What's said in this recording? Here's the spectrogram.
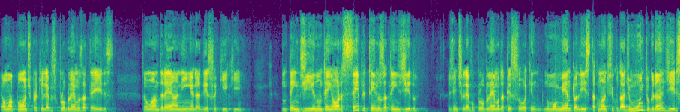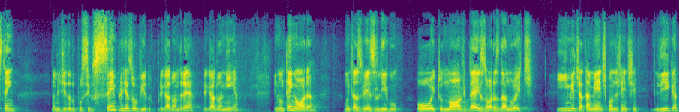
É uma ponte para que leve os problemas até eles. Então, André, Aninha, agradeço aqui que não tem dia, não tem hora, sempre tem nos atendido. A gente leva o problema da pessoa que no momento ali está com uma dificuldade muito grande e eles têm na medida do possível, sempre resolvido. Obrigado, André. Obrigado, Aninha. E não tem hora. Muitas vezes ligo 8, 9, 10 horas da noite e imediatamente, quando a gente liga,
